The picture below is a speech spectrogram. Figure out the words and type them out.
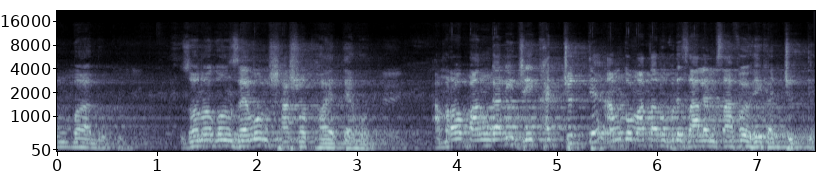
উম্মালুকুম। জনগণ যেমন শাসক হয় তেমন। আমরাও বাঙালি যে খাচ্যুত্তে আমগো মাথার উপরে জালেম সাফ হয়ে খাচ্যুত্তে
